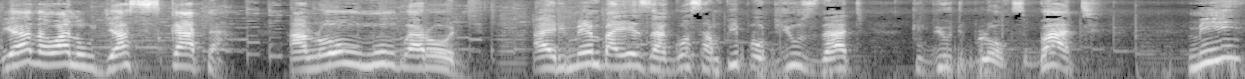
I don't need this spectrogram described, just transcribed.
The other one will just scatter along Mumbwa Road. I remember years ago some people use that to build blocks. But me,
